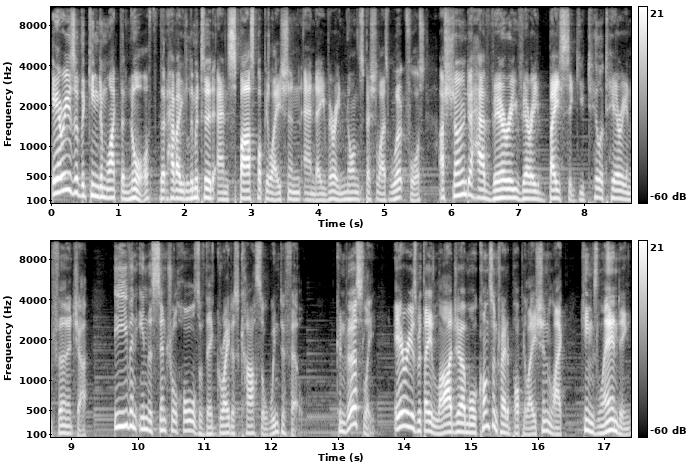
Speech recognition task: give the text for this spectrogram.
Areas of the kingdom like the north, that have a limited and sparse population and a very non specialized workforce, are shown to have very, very basic utilitarian furniture even in the central halls of their greatest castle, Winterfell. Conversely, areas with a larger, more concentrated population, like King's Landing,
